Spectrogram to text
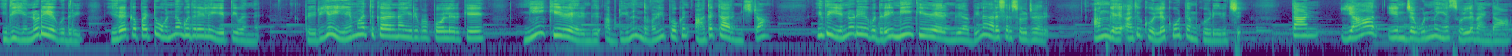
இது என்னுடைய குதிரை. இறக்கப்பட்டு ஒன்ன குதிரையில ஏத்தி வந்தேன். பெரிய ஏமாத்துக்காரனா இருப்ப போல இருக்கே. நீ கீழே இறங்கு அப்படின்னு அந்த வழிபோக்கன் அதட்ட ஆரம்பிச்சிட்டான் இது என்னுடைய குதிரை நீ கீழே இறங்கு அப்படின்னு அரசர் சொல்றாரு. அங்க அதுக்குள்ள கூட்டம் கூடிருச்சு. தான் யார் என்ற உண்மையை சொல்ல வேண்டாம்.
